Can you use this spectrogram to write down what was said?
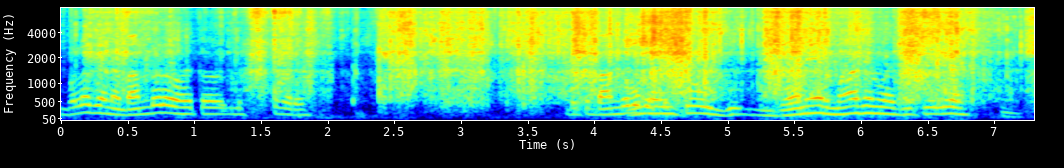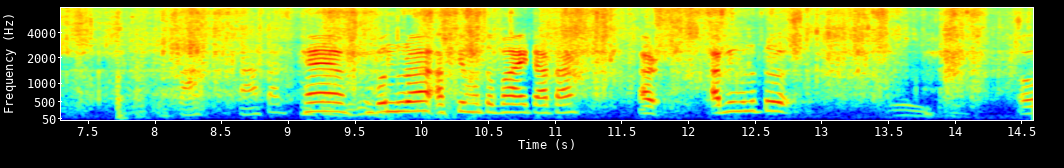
বলা যায় না বান্দরও হয়তো বুঝতে পারে এটা বান্দরই তো- বনের মাঝে মাঝে চলে আসছি হ্যাঁ বন্ধুরা আজকের মতো বাই টাটা আর আমি মূলত ও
